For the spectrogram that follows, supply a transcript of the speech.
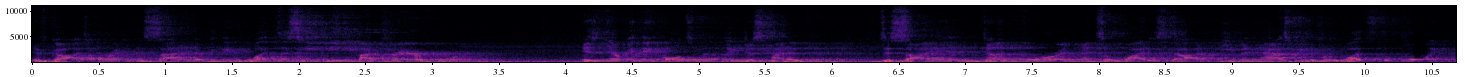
If God's already decided everything, what does He need my prayer for? Isn't everything ultimately just kind of decided and done for. And, and so, why does God even ask me to pray? What's the point?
